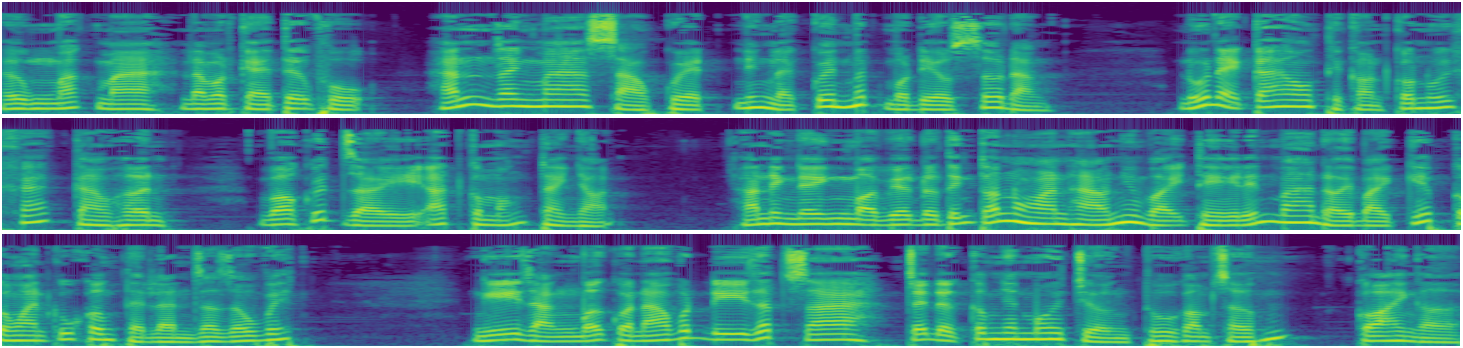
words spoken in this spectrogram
Hưng mắc ma là một kẻ tự phụ. Hắn danh ma xảo quyệt nhưng lại quên mất một điều sơ đẳng. Núi này cao thì còn có núi khác cao hơn. Vỏ quyết dày át có móng tay nhọn. Hắn ninh ninh mọi việc được tính toán hoàn hảo như vậy thì đến ba đời bài kiếp công an cũng không thể lần ra dấu vết. Nghĩ rằng mớ quần áo vứt đi rất xa sẽ được công nhân môi trường thu gom sớm. Có ai ngờ.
